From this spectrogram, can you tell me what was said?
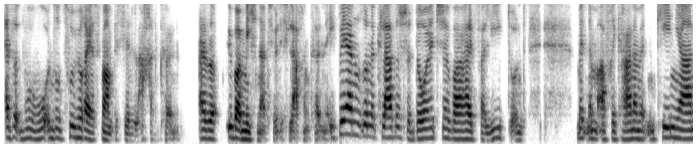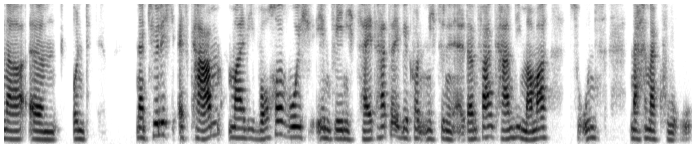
also wo, wo unsere Zuhörer jetzt mal ein bisschen lachen können. Also über mich natürlich lachen können. Ich bin ja nur so eine klassische Deutsche, war halt verliebt und mit einem Afrikaner, mit einem Kenianer. Ähm, und natürlich, es kam mal die Woche, wo ich eben wenig Zeit hatte. Wir konnten nicht zu den Eltern fahren, kam die Mama zu uns nach Nakuru.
